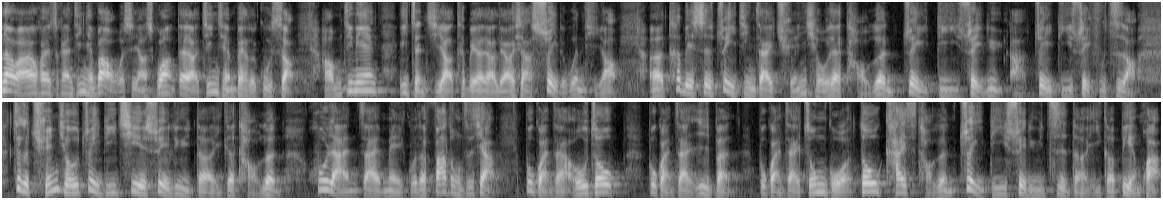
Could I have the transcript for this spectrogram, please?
大家晚上好，欢迎收看《金钱报》，我是杨世光，带来金钱背后的故事啊。好，我们今天一整集啊，特别要聊一下税的问题啊。呃，特别是最近在全球在讨论最低税率啊，最低税负制啊，这个全球最低企业税率的一个讨论，忽然在美国的发动之下，不管在欧洲，不管在日本。不管在中国，都开始讨论最低税率制的一个变化，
